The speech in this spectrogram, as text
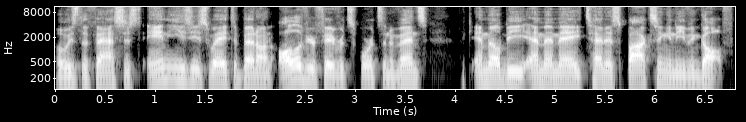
Always the fastest and easiest way to bet on all of your favorite sports and events like MLB, MMA, tennis, boxing, and even golf.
